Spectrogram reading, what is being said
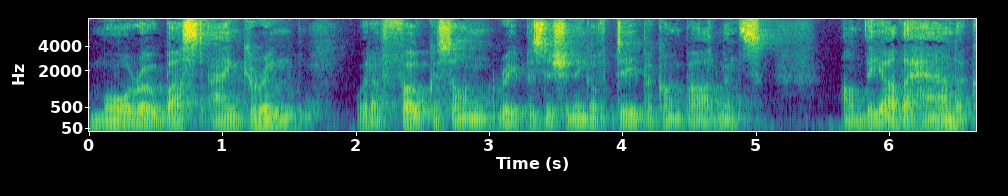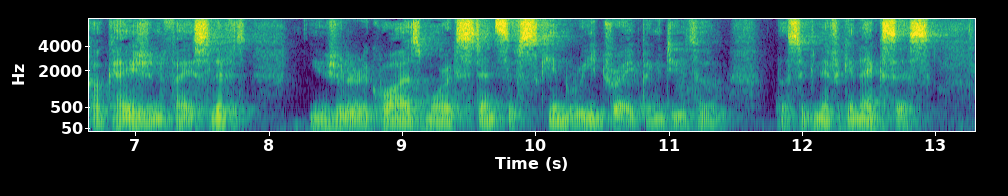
more robust anchoring with a focus on repositioning of deeper compartments. On the other hand, a Caucasian facelift usually requires more extensive skin redraping due to the significant excess.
